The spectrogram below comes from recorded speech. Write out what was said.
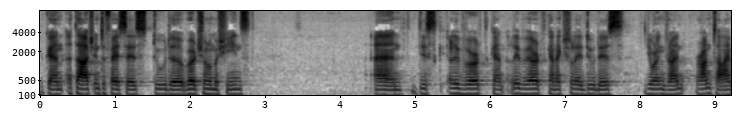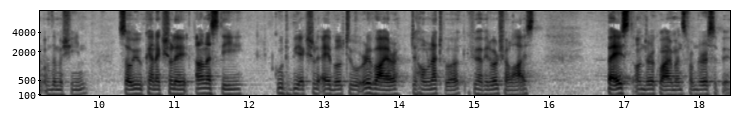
you can attach interfaces to the virtual machines, and this libvirt can, libvirt can actually do this during run, runtime of the machine. So you can actually, LNST could be actually able to rewire the whole network if you have it virtualized based on the requirements from the recipe,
